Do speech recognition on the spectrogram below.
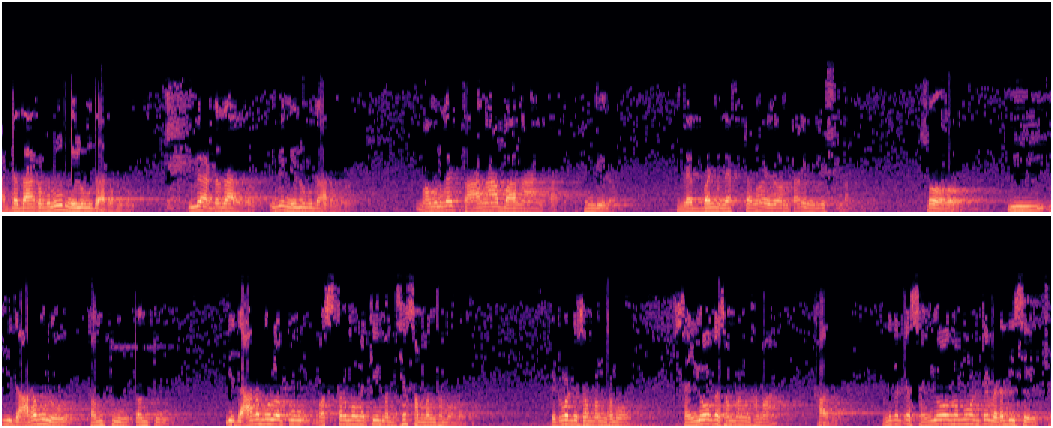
అడ్డదారములు నిలువు దారములు. ఇవి అడ్డదారములు. ఇవి నిలువు దారములు. మామూలుగా తానా బానా అంటారు హిందీలో. వెబ్ అండ్ వెఫ్ట్ అనో ఏదో అంటారు ఇంగ్లీష్లో. సో ఈ ఈ దారములు తంతు తంతు ఈ దారములకు వస్త్రములకి మధ్య సంబంధం ఉన్నది ఎటువంటి సంబంధము? సంయోగ సంబంధమా? కాదు. ఎందుకంటే సంయోగము అంటే విడదీసేయచ్చు.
